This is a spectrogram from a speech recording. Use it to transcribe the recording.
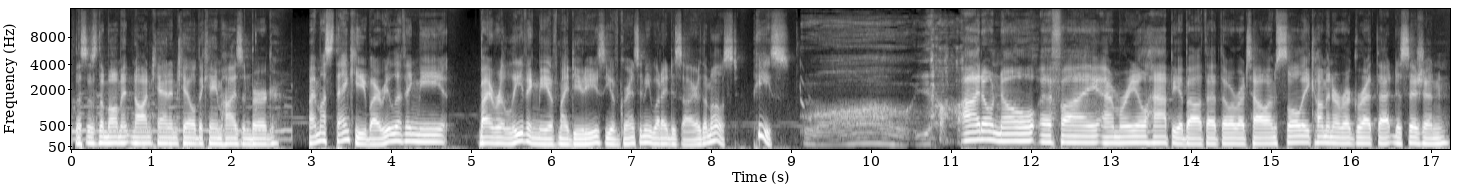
This is the moment non-canon Kale became Heisenberg. I must thank you by reliving me, by relieving me of my duties. You have granted me what I desire the most. Peace. I don't know if I am real happy about that though, Ratau. I'm slowly coming to regret that decision.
